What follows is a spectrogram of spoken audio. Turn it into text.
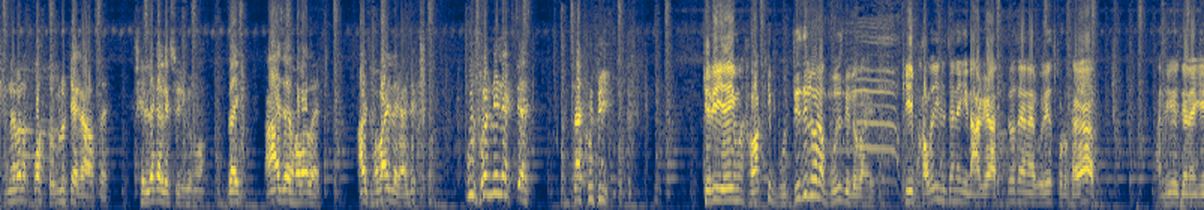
খেনে বেলা কতগুলো টাকা আছে? ছেলে কালে চুরি করব। যাই, আজ আর হবালাই আজ হবাইলাই আজ কুশন নি নেক্সট না ছুটি কেরি এই কি বুদ্ধি দিল না বুঝ দিল ভাই? কি ভালোই হয়েছে নাকি? আগে আসছিল তাই না করে ছোট খারাপ। আদি হয়েছে নাকি?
